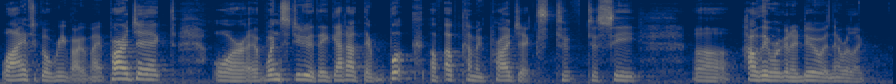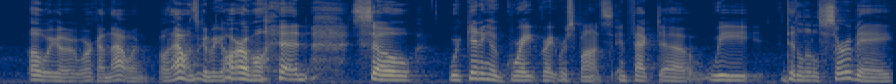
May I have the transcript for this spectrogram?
well, I have to go rewrite my project. Or at one studio, they got out their book of upcoming projects to, to see uh, how they were going to do. And they were like, oh, we got to work on that one. Oh, that one's going to be horrible. and so we're getting a great, great response. In fact, uh, we did a little survey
